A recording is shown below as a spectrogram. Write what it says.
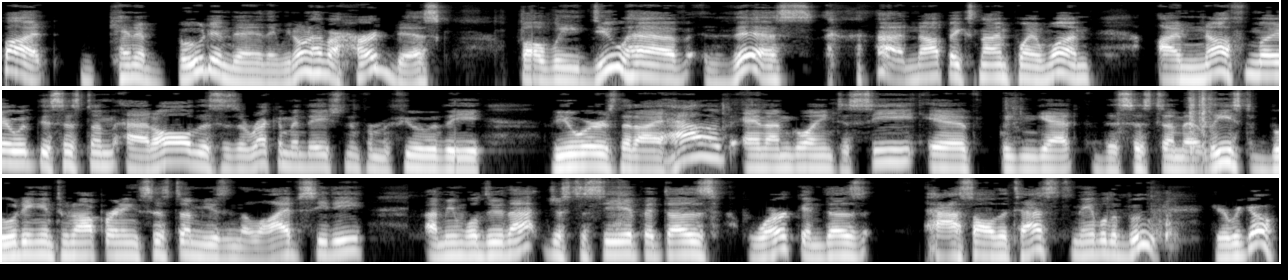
but can it boot into anything? We don't have a hard disk, but we do have this Knoppix 9.1. I'm not familiar with the system at all. This is a recommendation from a few of the viewers that I have, and I'm going to see if we can get the system at least booting into an operating system using the live CD. I mean, we'll do that just to see if it does work and does pass all the tests and able to boot. Here we go.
